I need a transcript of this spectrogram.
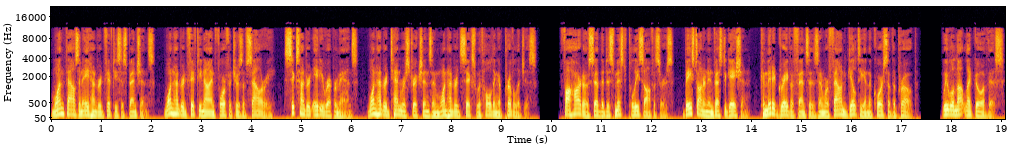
1,850 suspensions, 159 forfeitures of salary, 680 reprimands, 110 restrictions, and 106 withholding of privileges. Fajardo said the dismissed police officers, based on an investigation, committed grave offenses and were found guilty in the course of the probe. We will not let go of this,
